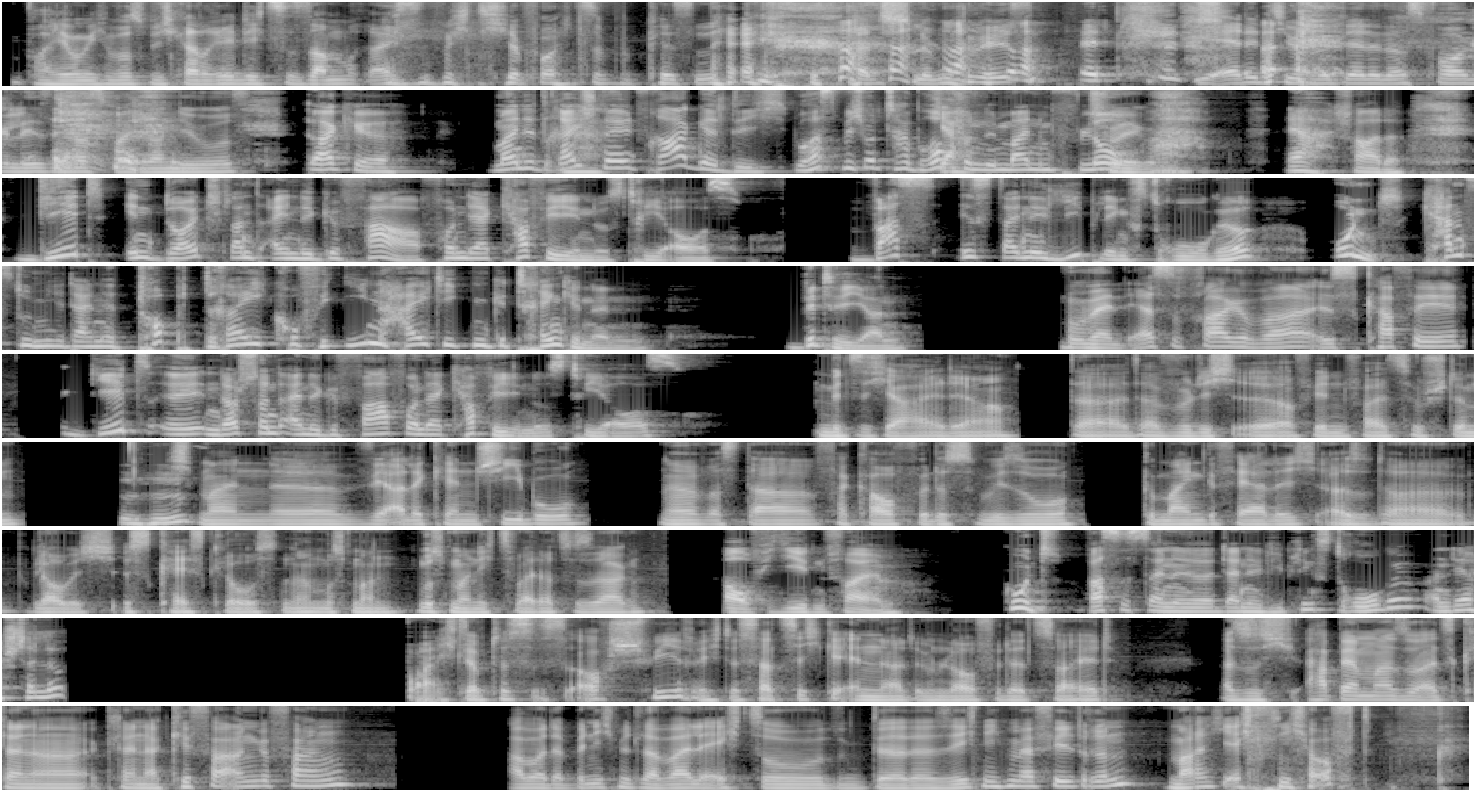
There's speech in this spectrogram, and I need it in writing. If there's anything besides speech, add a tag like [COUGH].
Boah, Junge, ich muss mich gerade richtig zusammenreißen, [LAUGHS] mich hier voll zu bepissen. Ey. Das ist ganz [LAUGHS] schlimm gewesen. Die Attitude, mit der du das vorgelesen hast, war grandios. Danke. Meine drei schnellen Fragen an dich. Du hast mich unterbrochen ja. in meinem Flow. Ah, ja, schade. Geht in Deutschland eine Gefahr von der Kaffeeindustrie aus? Was ist deine Lieblingsdroge? Und kannst du mir deine Top 3 koffeinhaltigen Getränke nennen? Bitte, Jan. Moment, erste Frage war, ist Kaffee. Geht äh, in Deutschland eine Gefahr von der Kaffeeindustrie aus? Mit Sicherheit, ja. Da, da würde ich äh, auf jeden Fall zustimmen. Mhm. Ich meine, äh, wir alle kennen Chibo. Ne, was da verkauft wird, ist sowieso gemeingefährlich. Also da, glaube ich, ist Case closed. Ne? Muss, man, muss man nichts weiter zu sagen. Auf jeden Fall. Gut, was ist deine, deine Lieblingsdroge an der Stelle? Boah, ich glaube, das ist auch schwierig. Das hat sich geändert im Laufe der Zeit. Also ich habe ja mal so als kleiner, kleiner Kiffer angefangen. Aber da bin ich mittlerweile echt so, da, da sehe ich nicht mehr viel drin. Mache ich echt [LAUGHS] nicht oft.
